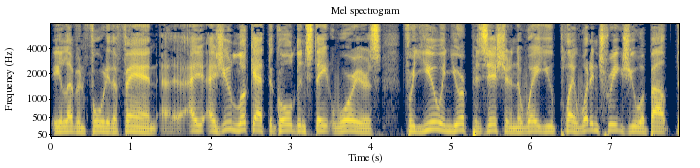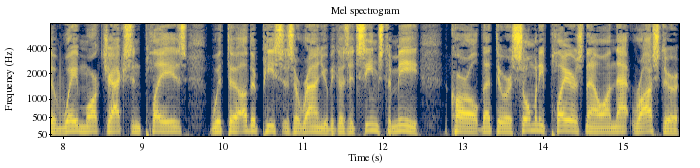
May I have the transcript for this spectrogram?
1140 The Fan. Uh, as you look at the Golden State Warriors, for you and your position and the way you play, what intrigues you about the way Mark Jackson plays with the other pieces around you? Because it seems to me, Carl, that there are so many players now on that roster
